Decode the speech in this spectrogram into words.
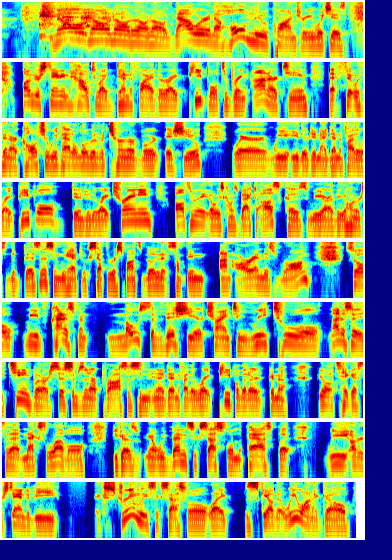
no, no, no, no, no. Now we're in a whole new quandary, which is understanding how to identify the right people to bring on our team that fit within our culture. We've had a little bit of a turnover issue where we either didn't identify the right people, didn't do the right training. Ultimately, it always comes back to us because we are the owners of the business and we have to accept the responsibility that something on our end is wrong. So we've kind of spent most of this year trying to retool not necessarily the team but our systems and our process and, and identify the right people that are going to be able to take us to that next level because you know we've been successful in the past but we understand to be extremely successful like the scale that we want to go.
